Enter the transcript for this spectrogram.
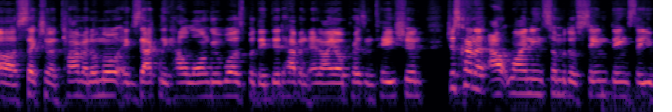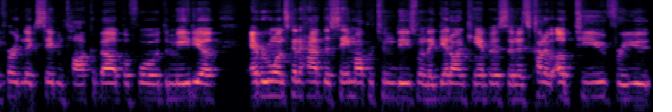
uh, section of time. I don't know exactly how long it was, but they did have an NIL presentation, just kind of outlining some of those same things that you've heard Nick Saban talk about before with the media. Everyone's going to have the same opportunities when they get on campus, and it's kind of up to you for you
